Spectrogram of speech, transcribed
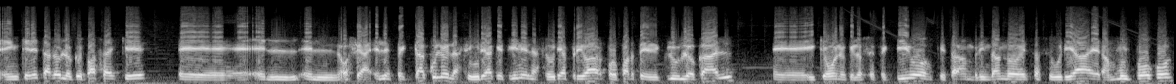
en Querétaro lo que pasa es que eh, el, el- o sea, el espectáculo, la seguridad que tiene la seguridad privada por parte del club local eh, y que bueno, que los efectivos que estaban brindando esa seguridad eran muy pocos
